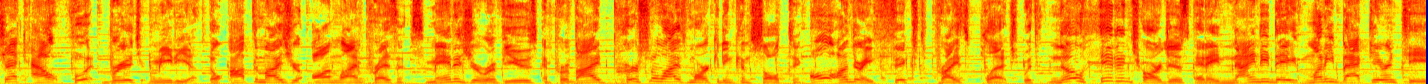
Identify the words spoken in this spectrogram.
Check out Footbridge Media. They'll optimize your online presence, manage your reviews, and provide personalized marketing consulting, all under a fixed price pledge with no hidden charges and a 90 day money back guarantee.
